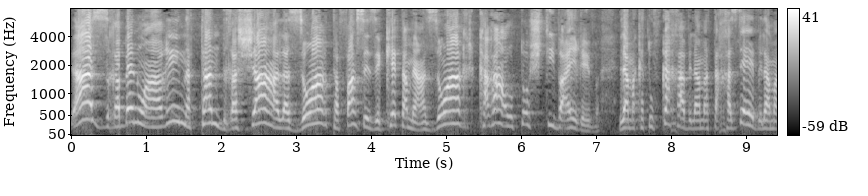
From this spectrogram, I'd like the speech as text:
ואז רבנו הארי נתן דרשה על הזוהר, תפס איזה קטע מהזוהר, קרא אותו שתי וערב. למה כתוב ככה, ולמה אתה חזה, ולמה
